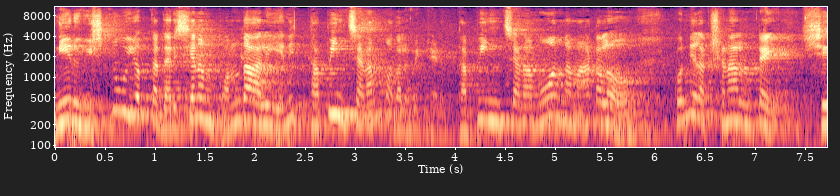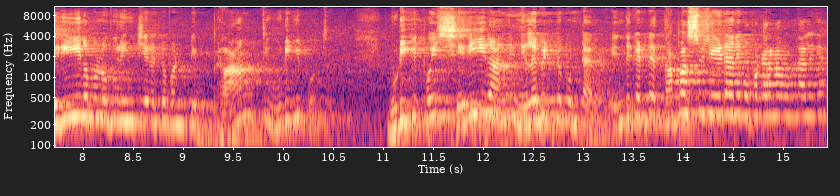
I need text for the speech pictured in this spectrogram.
నేను విష్ణువు యొక్క దర్శనం పొందాలి అని తపించడం మొదలుపెట్టాడు. తపించడము అన్న మాటలో కొన్ని లక్షణాలు ఉంటాయి. శరీరమును గురించినటువంటి భ్రాంతి ఉడిగిపోతుంది. ఉడిగిపోయి శరీరాన్ని నిలబెట్టుకుంటారు. ఎందుకంటే తపస్సు చేయడానికి ఉపకరణం ఉండాలిగా.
